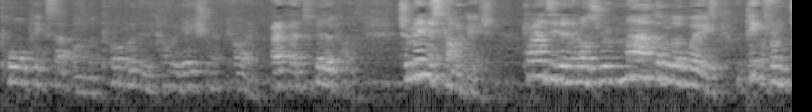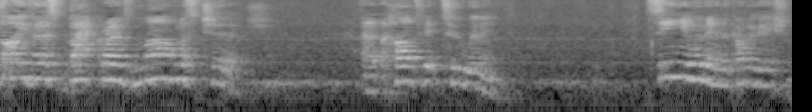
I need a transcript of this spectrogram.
Paul picks up on the problem in the congregation at Corinth, at, at Philippi. Tremendous congregation, planted in the most remarkable of ways, with people from diverse backgrounds, marvellous church. And at the heart of it, two women. Senior women in the congregation,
